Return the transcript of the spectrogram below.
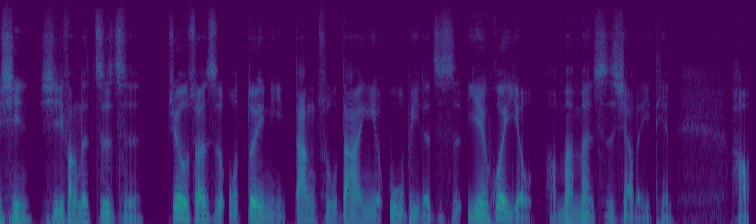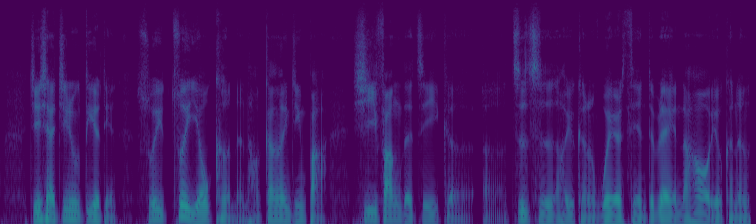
心，西方的支持，就算是我对你当初答应有无比的支持，也会有好慢慢失效的一天。好，接下来进入第二点，所以最有可能哈，刚刚已经把西方的这个呃支持，哈，有可能 wear thin，对不对？然后有可能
